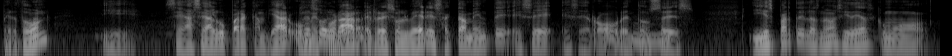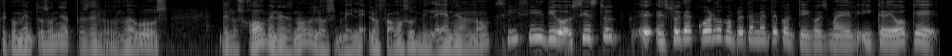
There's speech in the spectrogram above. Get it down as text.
perdón, y se hace algo para cambiar o mejorar, resolver exactamente ese, ese error. Entonces, y es parte de las nuevas ideas, como te comento, Sonia, pues de los nuevos de los jóvenes, ¿no? De los, los famosos milenios, ¿no? Sí, sí, digo, sí estoy, eh, estoy de acuerdo completamente contigo, Ismael, y creo que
